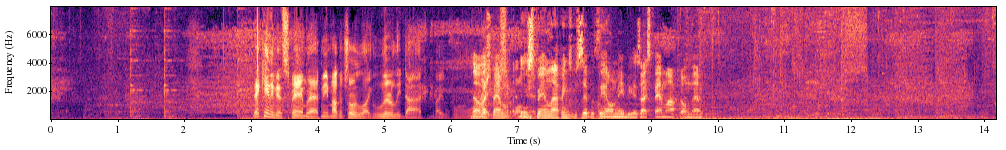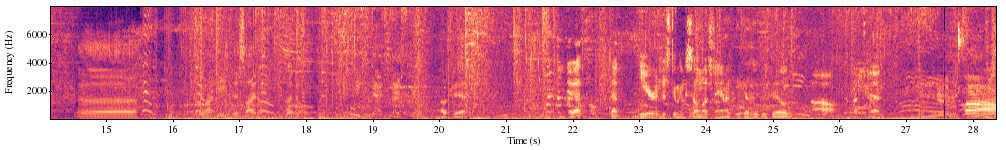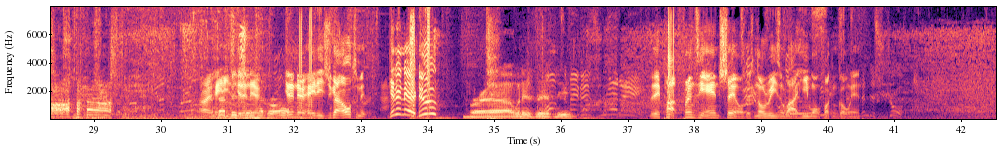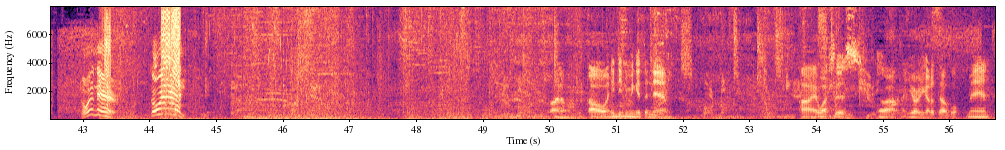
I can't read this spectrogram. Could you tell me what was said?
They can't even spam laugh me. My controller like literally died. Like No, right they're spam. They're spam laughing specifically on me because I spam laughed on them. Uh, do I need this item? I don't. Oh shit. Yeah, that that gear is just doing so much damage because of his build. Oh, that's dead. All right, But that Hades, get in didn't have her there. ult. Get in there, Hades. You got ultimate. Get in there, dude. Bruh, what is this, dude? They pop frenzy and shell. There's no reason why he won't fucking go in. Go in there. Go in. Final. Oh, and he didn't even get the nam. Alright, watch this. Oh, wow, you already got a double. Man.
